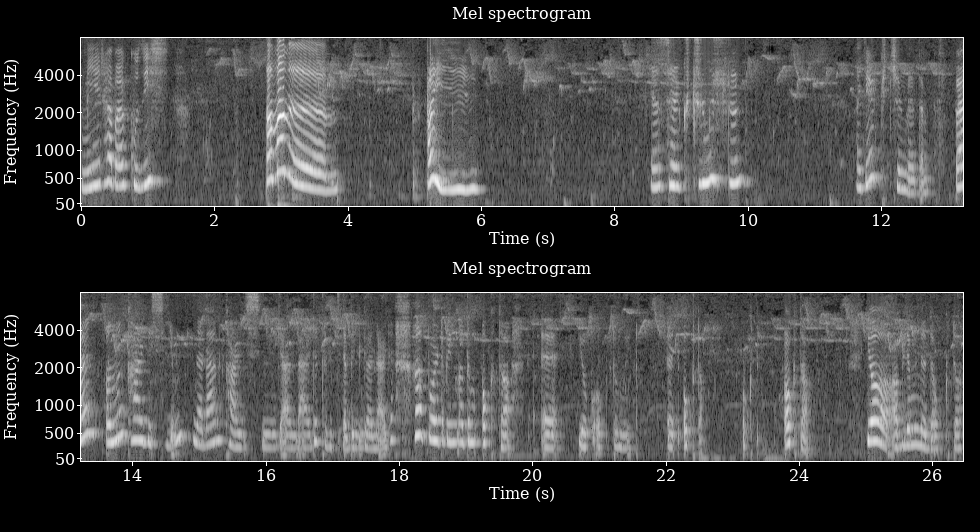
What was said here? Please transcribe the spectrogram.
Merhaba kuziş. Amanın. Ay. Ya sen küçülmüşsün. Hayır küçülmedim. Ben onun kardeşiyim. Neden kardeşini gönderdi? Tabii ki de beni gönderdi. Ha bu arada benim adım Okta. Ee, yok Okta mıydı? Evet Okta. Okta. Okta. Yo ablamın adı Okta.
